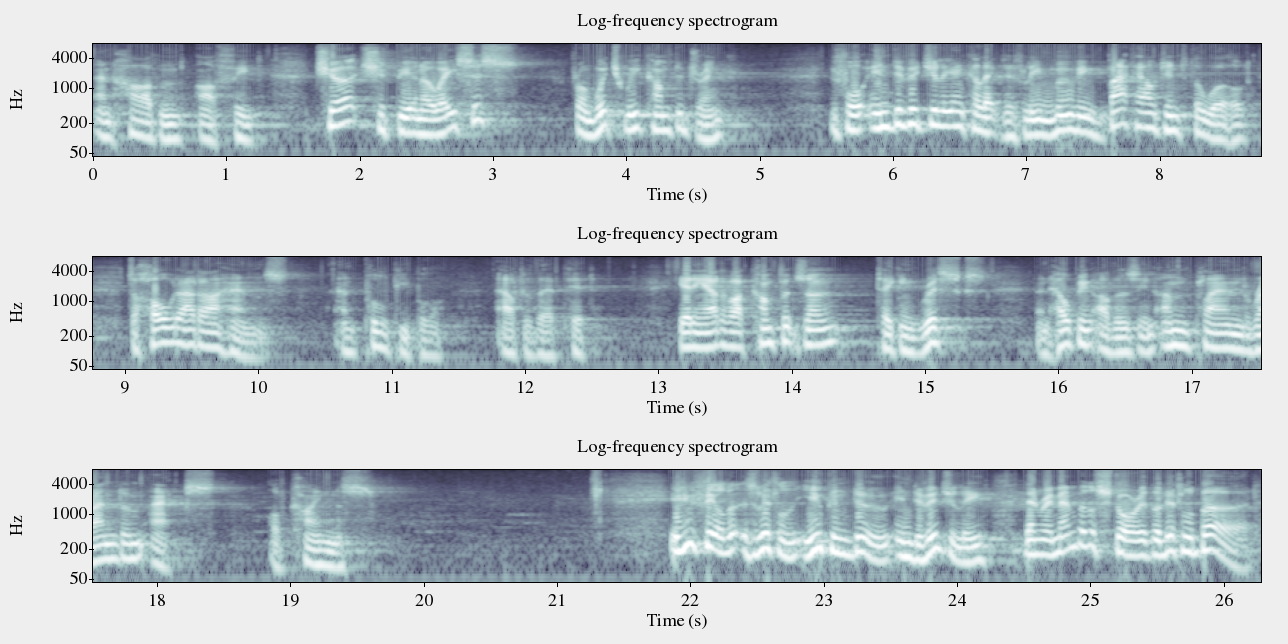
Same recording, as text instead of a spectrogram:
and harden our feet. Church should be an oasis from which we come to drink before individually and collectively moving back out into the world to hold out our hands and pull people out of their pit. Getting out of our comfort zone, taking risks, and helping others in unplanned random acts of kindness. If you feel that there's little that you can do individually, then remember the story of the little bird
